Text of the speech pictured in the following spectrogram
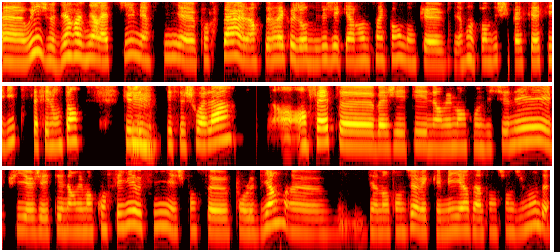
Euh, oui, je veux bien revenir là-dessus. Merci euh, pour ça. Alors, c'est vrai qu'aujourd'hui, j'ai 45 ans, donc euh, bien entendu, je suis passée assez vite. Ça fait longtemps que j'ai mmh. fait ce choix-là. En, fait, bah, j'ai été énormément conditionnée et puis j'ai été énormément conseillée aussi, et je pense pour le bien, bien entendu, avec les meilleures intentions du monde.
